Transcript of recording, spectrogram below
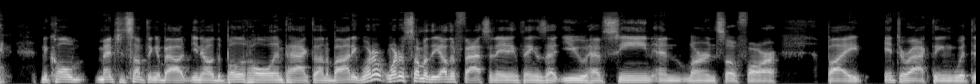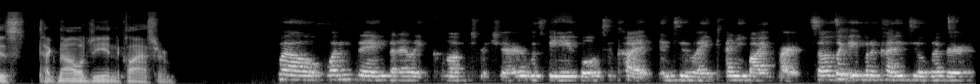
Nicole mentioned something about you know the bullet hole impact on the body. What are what are some of the other fascinating things that you have seen and learned so far by interacting with this technology in the classroom? Well, one thing that I like loved for sure was being able to cut into like any body part. So I was like able to cut into a liver,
